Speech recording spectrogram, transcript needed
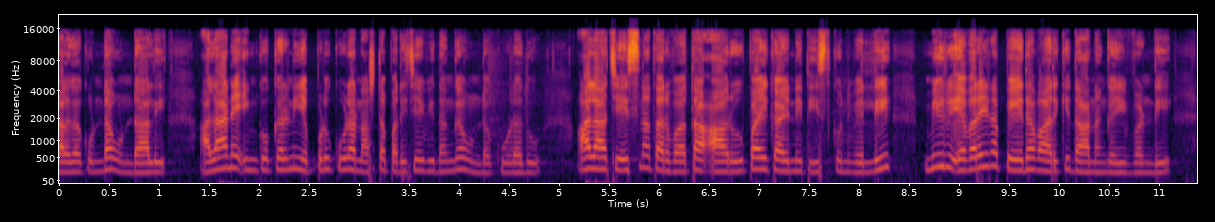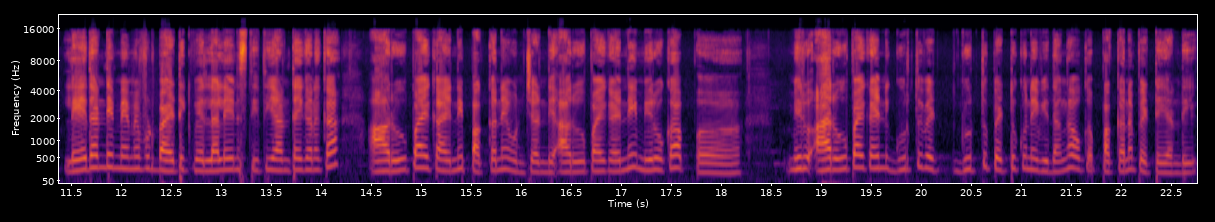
కలగకుండా ఉండాలి. అలానే ఇంకొకరిని ఎప్పుడు కూడా నష్టపరిచే విధంగా ఉండకూడదు. అలా చేసిన తర్వాత ఆ రూపాయి కాయన్ని తీసుకుని వెళ్ళి మీరు ఎవరైనా పేదవారికి దానంగా ఇవ్వండి. లేదండి మేము ఇప్పుడు బయటికి వెళ్ళలేని స్థితి అంటే కనుక ఆ రూపాయి కాయన్ని పక్కనే ఉంచండి. ఆ రూపాయి కాయన్ని మీరు ఒక మీరు ఆ రూపాయికాయని గుర్తు గుర్తు పెట్టుకునే విధంగా ఒక పక్కన పెట్టేయండి.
